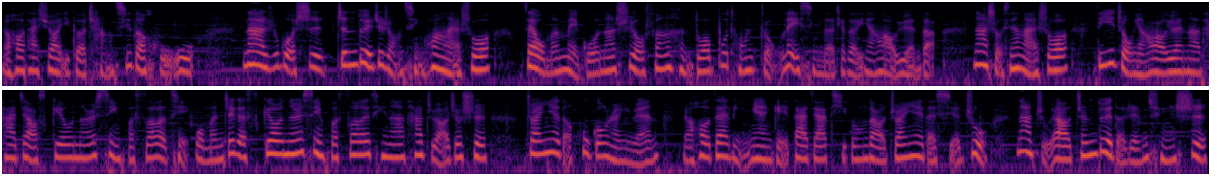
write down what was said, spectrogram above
然后他需要一个长期的服务。那如果是针对这种情况来说，在我们美国呢，是有分很多不同种类型的这个养老院的。那首先来说，第一种养老院呢，它叫 skill Nursing Facility。我们这个 skill Nursing Facility 呢，它主要就是专业的护工人员，然后在里面给大家提供到专业的协助。那主要针对的人群是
